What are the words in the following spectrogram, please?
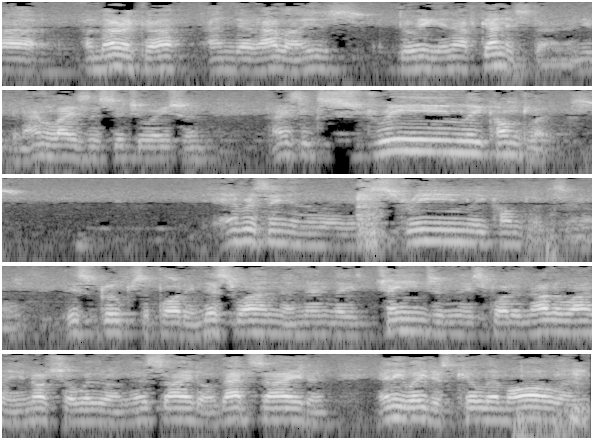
uh, America and their allies doing in Afghanistan? And you can analyze the situation, and it's extremely complex. Everything in the way extremely complex. You know, this group supporting this one, and then they change and they support another one, and you're not sure whether on this side or that side. And anyway, just kill them all, and uh, uh,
